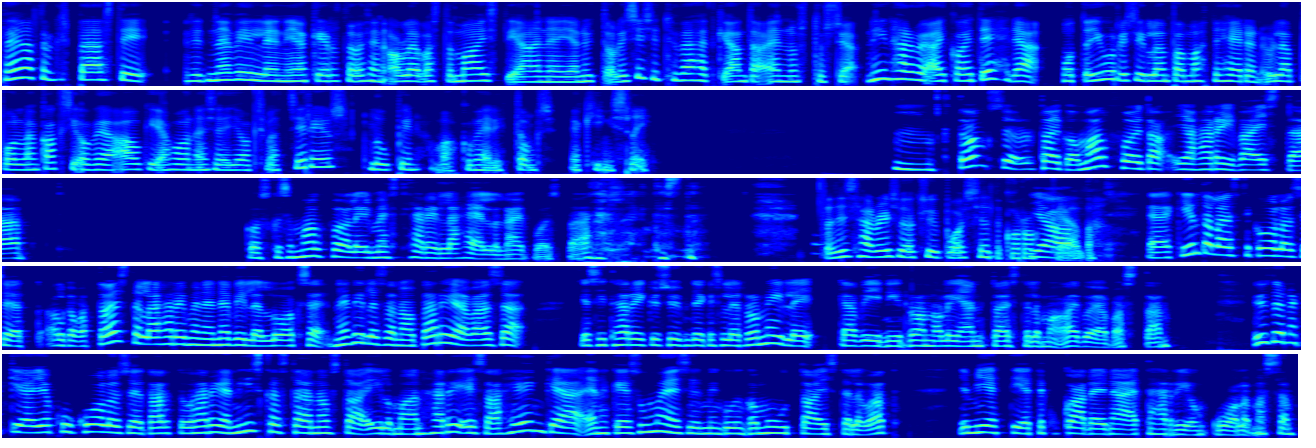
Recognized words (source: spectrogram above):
Bellatrix päästi sitten Nevillen ja kertoi sen olevasta maistiaineen ja nyt olisi sitten hyvä hetki antaa ennustus ja niin Harry aikoi tehdä, mutta juuri silloin pamahti heidän yläpuolellaan kaksi ovea auki ja huoneeseen juoksivat Sirius, Lupin, Vahkomieli, Tonks ja Kingsley. Mm, Tonks taikoo Malfoita ja Harry väistää, koska se Malfoy oli ilmeisesti Harryn lähellä, näin voisi päätellä tästä. Tai siis Harry syöksyy pois sieltä korokkeelta. Joo. Kiltalaiset kuolosijat alkavat taistella ja Harry menee Neville luokse. Neville sanoo pärjäävänsä ja sitten Harry kysyy, miten sille Ronille kävi, niin Ron oli jäänyt taistelemaan aivoja vastaan. Yhtäkkiä joku kuoloisia tarttuu Häriä niskasta ja nostaa ilmaan. Häri ei saa henkeä ja näkee sumeen silmin, kuinka muut taistelevat. Ja miettii, että kukaan ei näe, että Häri on kuolemassa.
